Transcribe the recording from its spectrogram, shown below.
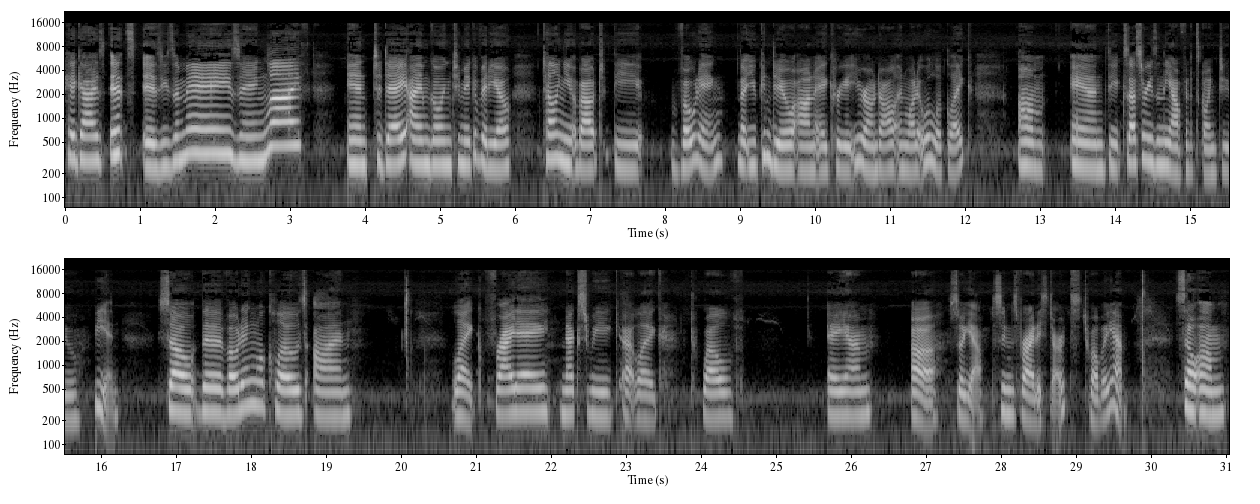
Hey guys, it's Issy's Amazing Life, and today I am going to make a video telling you about the voting that you can do on a create your own doll and what it will look like, um, and the accessories and the outfit it's going to be in. So the voting will close on like Friday next week at like 12 a.m. Uh, so yeah, as soon as Friday starts, 12 a.m. So, um,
